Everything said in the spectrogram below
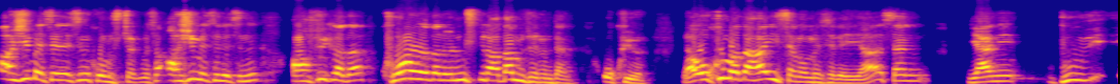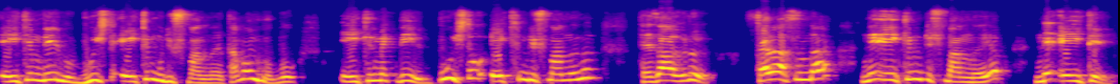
aşı meselesini konuşacak mesela. Aşı meselesini Afrika'da koronadan ölmüş bir adam üzerinden okuyor. Ya okuma daha iyi sen o meseleyi ya. Sen yani bu eğitim değil bu. Bu işte eğitim bu düşmanlığı tamam mı? Bu eğitilmek değil. Bu işte o eğitim düşmanlığının tezahürü. Sen aslında ne eğitim düşmanlığı yap ne eğitim.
